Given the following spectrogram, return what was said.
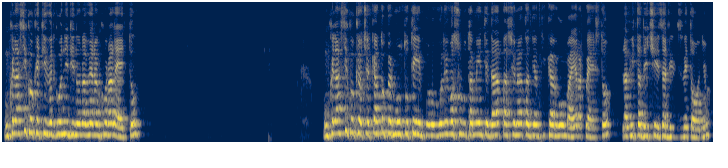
Un classico che ti vergogni di non aver ancora letto? Un classico che ho cercato per molto tempo, lo volevo assolutamente da appassionata di antica Roma, era questo, La vita dei Cesari di Svetonio,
